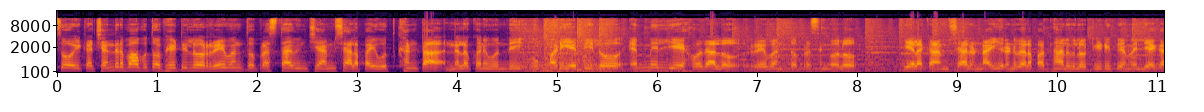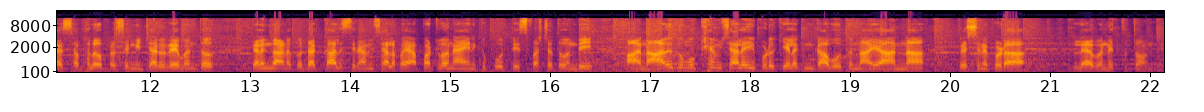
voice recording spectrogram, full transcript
సో ఇక చంద్రబాబుతో భేటీలో రేవంత్ ప్రస్తావించే అంశాలపై ఉత్కంఠ నెలకొని ఉంది. ఉమ్మడి ఏపీలో ఎమ్మెల్యే హోదాలో రేవంత్ ప్రసంగంలో కీలక అంశాలున్నాయి. రెండు వేల పద్నాలుగులో టీడీపీ ఎమ్మెల్యేగా సభలో ప్రసంగించారు రేవంత్. తెలంగాణకు దక్కాల్సిన అంశాలపై అప్పట్లోనే ఆయనకి పూర్తి స్పష్టత ఉంది. ఆ నాలుగు ముఖ్యాంశాలే ఇప్పుడు కీలకం కాబోతున్నాయా అన్న ప్రశ్న కూడా లేవనెత్తుతోంది.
